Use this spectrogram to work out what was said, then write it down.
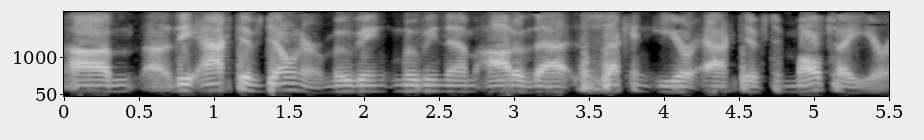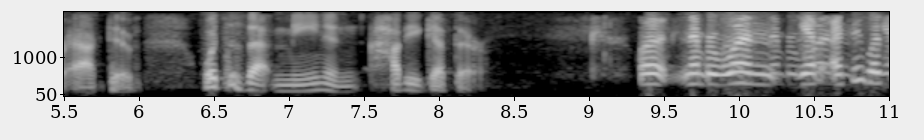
um, uh, the active donor, moving moving them out of that second year active to multi-year active. What does that mean, and how do you get there? Well, number one, yeah, I think let's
